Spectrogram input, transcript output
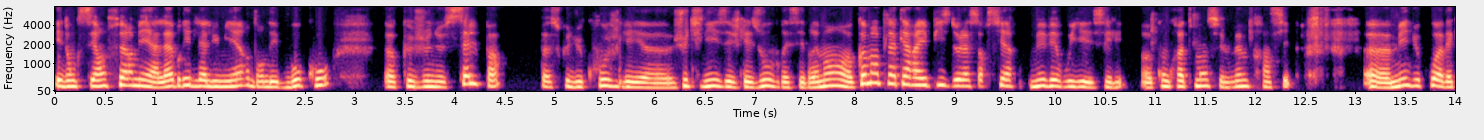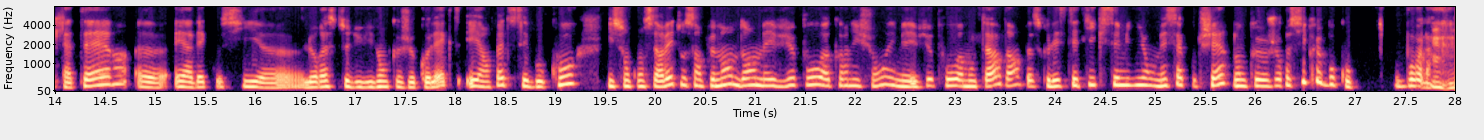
Et donc, c'est enfermé à l'abri de la lumière dans des bocaux euh, que je ne scelle pas parce que du coup, je les, euh, j'utilise et je les ouvre et c'est vraiment euh, comme un placard à épices de la sorcière, mais verrouillé et. Euh, concrètement, c'est le même principe. Euh, mais du coup avec la terre et avec aussi le reste du vivant que je collecte. Et en fait, ces bocaux, ils sont conservés tout simplement dans mes vieux pots à cornichons et mes vieux pots à moutarde, hein, parce que l'esthétique, c'est mignon, mais ça coûte cher, donc je recycle beaucoup. Voilà. Mhm.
